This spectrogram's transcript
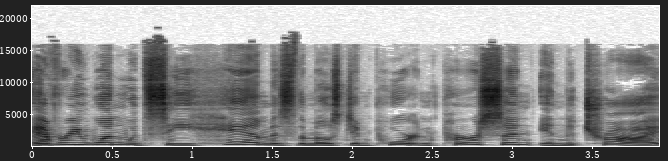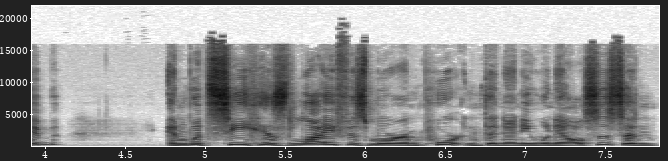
Everyone would see him as the most important person in the tribe and would see his life as more important than anyone else's, and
